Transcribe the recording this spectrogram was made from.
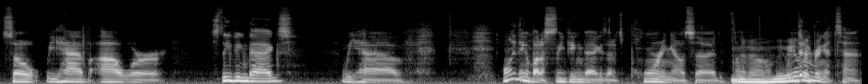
So we have our sleeping bags. We have. Only thing about a sleeping bag is that it's pouring outside. I know. I mean, we, We didn't like- bring a tent.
